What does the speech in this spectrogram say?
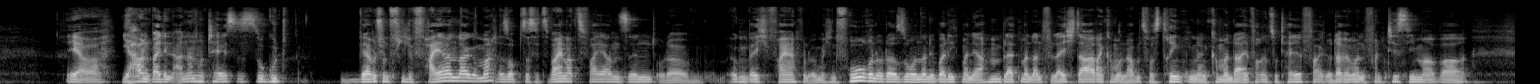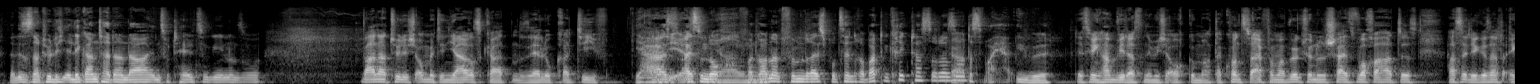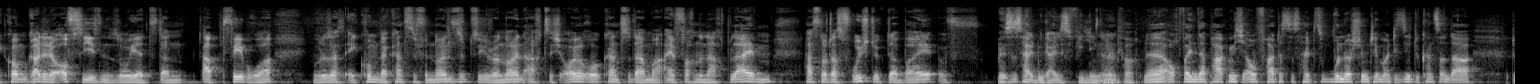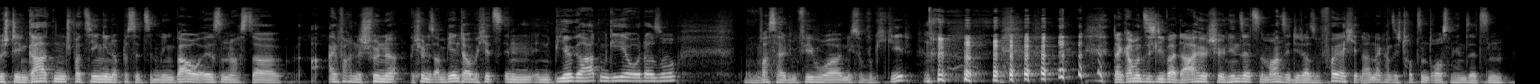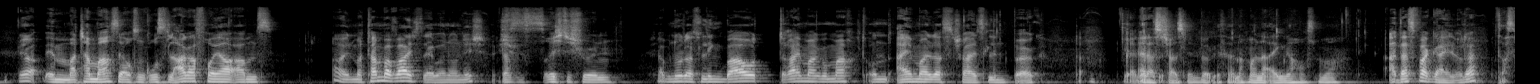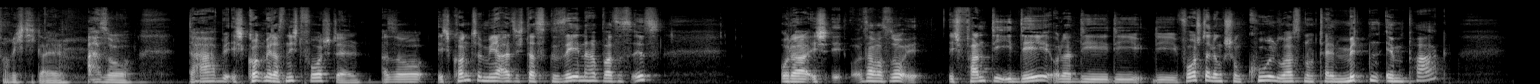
Ja. Ja, und bei den anderen Hotels ist es so gut. Wir haben schon viele Feiern da gemacht, also ob das jetzt Weihnachtsfeiern sind oder irgendwelche Feiern von irgendwelchen Foren oder so. Und dann überlegt man ja, hm, bleibt man dann vielleicht da, dann kann man abends was trinken, dann kann man da einfach ins Hotel feiern. Oder wenn man Fantissima war, dann ist es natürlich eleganter, dann da ins Hotel zu gehen und so. War natürlich auch mit den Jahreskarten sehr lukrativ. Ja, also, die als du noch, Jahre, was waren das, 35% Rabatt gekriegt hast oder so, Ja. das war ja übel. Deswegen haben wir das nämlich auch gemacht. Da konntest du einfach mal wirklich, wenn du eine scheiß Woche hattest, hast du dir gesagt, ey komm, gerade in der Off-Season, so jetzt dann ab Februar, wo du sagst, ey komm, da kannst du für 79 oder 89 Euro, kannst du da mal einfach eine Nacht bleiben, hast noch das Frühstück dabei. Es ist halt ein geiles Feeling einfach. Ne? Auch wenn der Park nicht aufhat, ist es halt so wunderschön thematisiert. Du kannst dann da durch den Garten spazieren gehen, ob das jetzt im Lingbao ist und du hast da einfach eine schöne, schönes Ambiente, ob ich jetzt in, in einen Biergarten gehe oder so, was halt im Februar nicht so wirklich geht. dann kann man sich lieber da halt schön hinsetzen, dann machen sie dir da so Feuerchen an, dann kann sich trotzdem draußen hinsetzen. Ja. Im Matamba hast du ja auch so ein großes Lagerfeuer abends. Ah, in Matamba war ich selber noch nicht. Ich, Das ist richtig schön. Ich habe nur das Lingbao dreimal gemacht und einmal das scheiß Lindbergh. Dann. Ja, Ja, das Charles Lindbergh ist ja nochmal eine eigene Hausnummer. ah, das war geil, oder? Das war richtig geil. Also, da ich, ich konnte mir das nicht vorstellen. Also, ich konnte mir, als ich das gesehen habe, was es ist, oder ich, ich sag mal so, ich fand die Idee oder die, die, die Vorstellung schon cool. Du hast ein Hotel mitten im Park.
